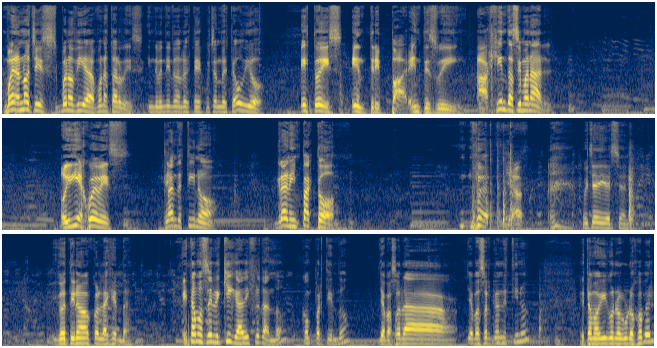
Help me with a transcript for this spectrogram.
Buenas noches, buenos días, buenas tardes, independiente de donde esté escuchando este audio. Esto es Entre Paréntesis, agenda semanal. Hoy día es jueves, clandestino, gran impacto. Ya, Mucha diversión. Y continuamos con la agenda. Estamos en el Kika disfrutando, compartiendo. Ya pasó la. Ya pasó el clandestino. Estamos aquí con Orgullo Hopper.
